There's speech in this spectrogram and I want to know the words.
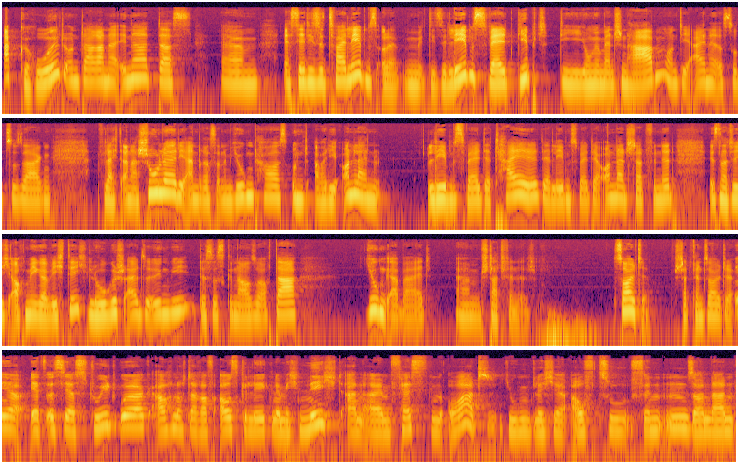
abgeholt und daran erinnert, dass ähm, es ja diese zwei Lebens- oder diese Lebenswelt gibt, die junge Menschen haben. Und die eine ist sozusagen vielleicht an der Schule, die andere ist an einem Jugendhaus und aber die Online- Lebenswelt, der Teil der Lebenswelt, der online stattfindet, ist natürlich auch mega wichtig. Logisch also irgendwie, dass es genauso auch da Jugendarbeit ähm, stattfindet. Sollte, stattfinden sollte. Ja, jetzt ist ja Streetwork auch noch darauf ausgelegt, nämlich nicht an einem festen Ort Jugendliche aufzufinden, sondern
